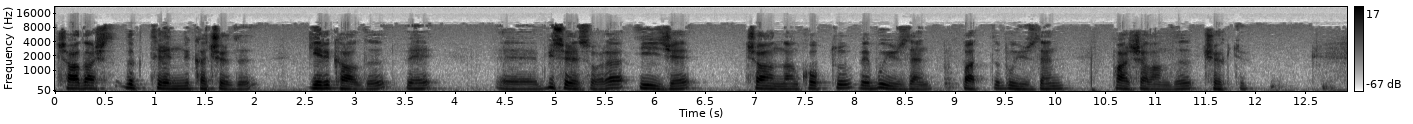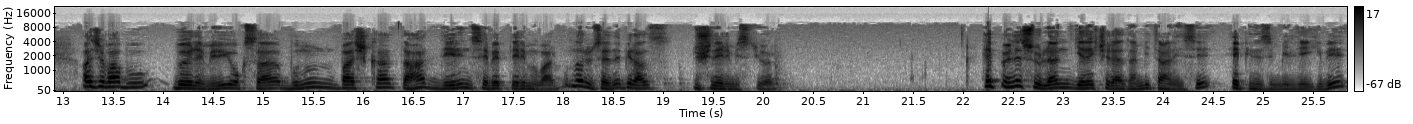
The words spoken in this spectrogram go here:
çağdaşlık trenini kaçırdı, geri kaldı ve e, bir süre sonra iyice çağından koptu ve bu yüzden battı, bu yüzden parçalandı, çöktü. Acaba bu böyle mi yoksa bunun başka daha derin sebepleri mi var? Bunlar üzerine biraz düşünelim istiyorum. Hep öne sürülen gerekçelerden bir tanesi hepinizin bildiği gibi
